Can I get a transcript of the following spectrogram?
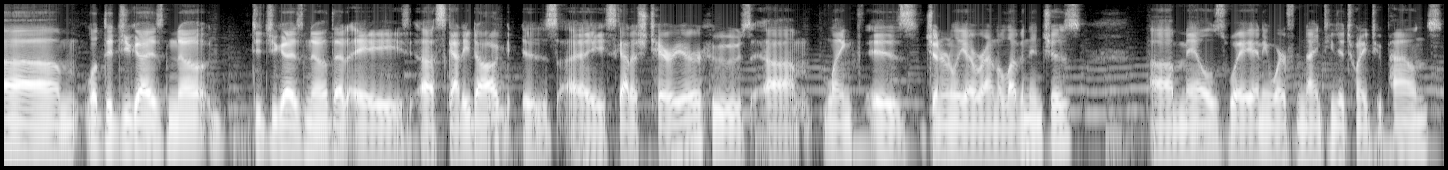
Um, well, did you guys know? Did you guys know that a, uh Scotty dog is a Scottish Terrier whose um, length is generally around 11 inches? Uh, males weigh anywhere from 19 to 22 pounds.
